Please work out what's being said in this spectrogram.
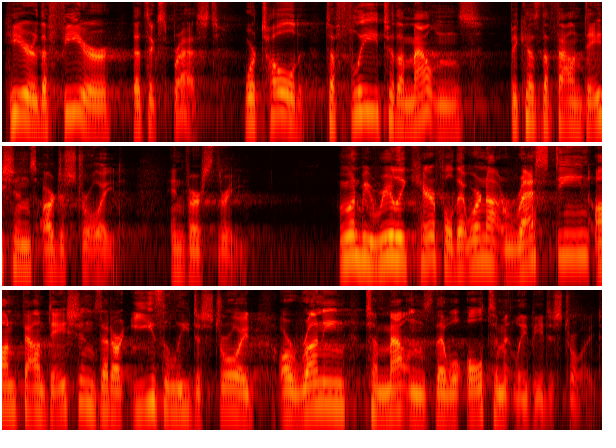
here the fear that's expressed. We're told to flee to the mountains because the foundations are destroyed in verse 3. We want to be really careful that we're not resting on foundations that are easily destroyed or running to mountains that will ultimately be destroyed.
